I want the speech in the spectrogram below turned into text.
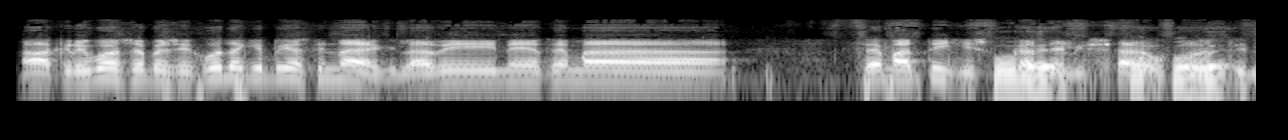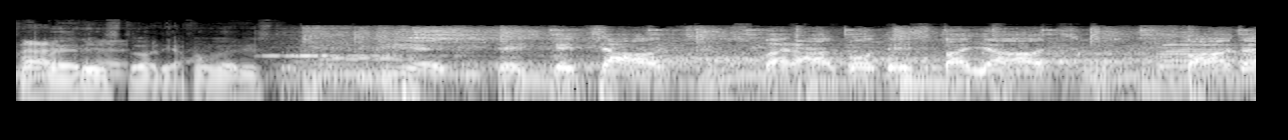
Ακριβώς έπεσε η Χούντα και πήγα στην ΑΕΚ. Δηλαδή είναι θέμα, θέμα τύχης που Φοβε- κατέληξα φο- εγώ φοβε- στην ΑΕΚ. Φοβερή ναι. ιστορία, φοβερή ιστορία. Διαίτητες και τσάτσους, παράγοντες παλιάτσους Πάντα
